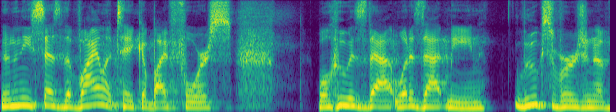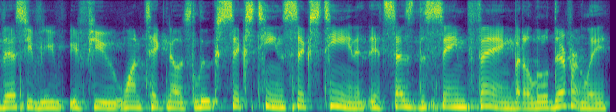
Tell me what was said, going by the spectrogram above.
And then he says the violent take it by force. Well, who is that? What does that mean? Luke's version of this, if you, if you want to take notes, Luke 16, 16, it, it, says the same thing, but a little differently.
